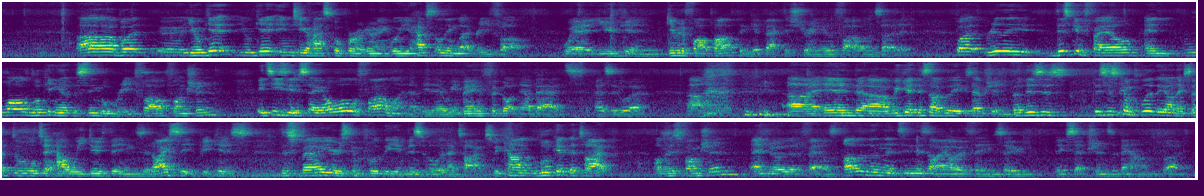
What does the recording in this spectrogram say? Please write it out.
Uh, but uh, you'll get you'll get into your Haskell programming where you have something like readfile, where you can give it a file path and get back the string of the file inside it. But really, this can fail, and while looking at the single read file function, it's easy to say, oh, well, the file might not be there. We may have forgotten our bads, as it were. Uh, uh, and uh, we get this ugly exception. But this is, this is completely unacceptable to how we do things at iSeek because this failure is completely invisible in our types. We can't look at the type of this function and know that it fails, other than it's in this IO thing, so the exceptions abound. But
